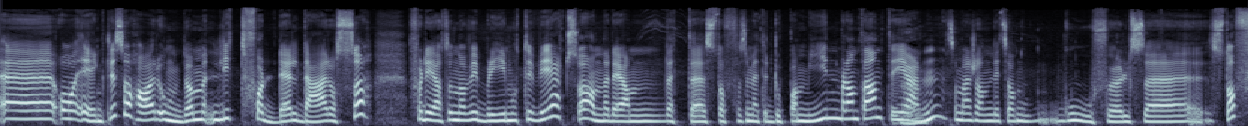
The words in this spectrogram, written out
Eh, og egentlig så har ungdom litt fordel der også. fordi at når vi blir motivert, så handler det om dette stoffet som heter dopamin, blant annet, i hjernen. Ja. Som er sånn litt sånn godfølelsesstoff.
